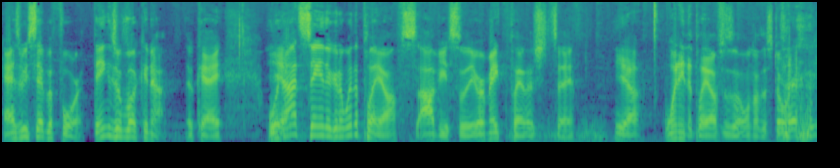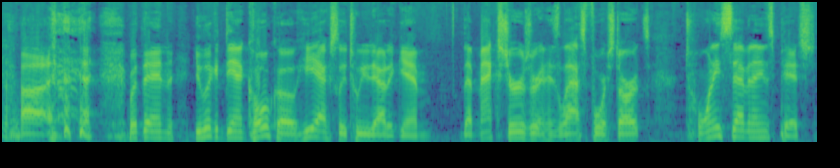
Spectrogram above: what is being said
as we said before, things are looking up, okay? We're Yeah. not saying they're going to win the playoffs, obviously, or make the playoffs, I should say. yeah. Winning the playoffs is a whole other story. uh, but then you look at Dan Kolko, he actually tweeted out again that Max Scherzer in his last four starts, 27 innings pitched,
